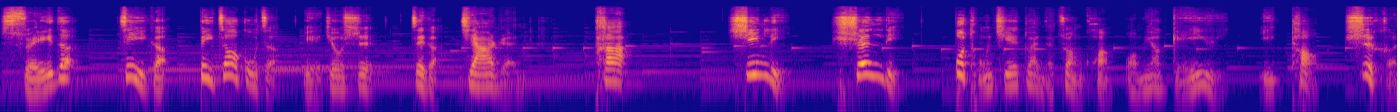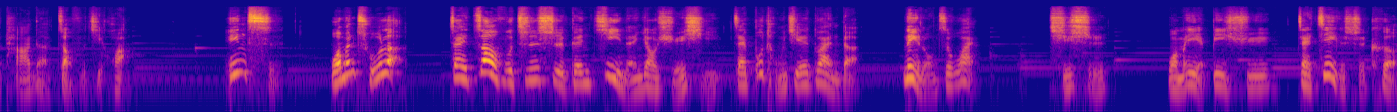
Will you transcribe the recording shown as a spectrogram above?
随着这个被照顾者，也就是这个家人。他心理、生理不同阶段的状况，我们要给予一套适合他的照护计划。因此，我们除了在照护知识跟技能要学习在不同阶段的内容之外，其实我们也必须在这个时刻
